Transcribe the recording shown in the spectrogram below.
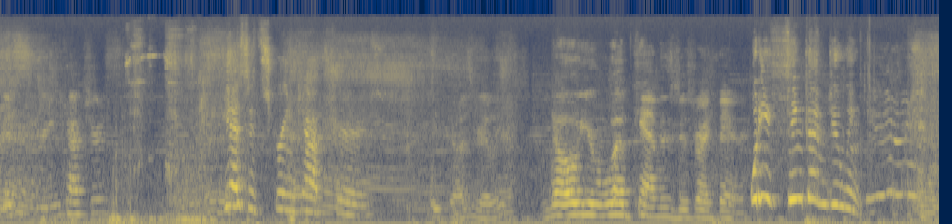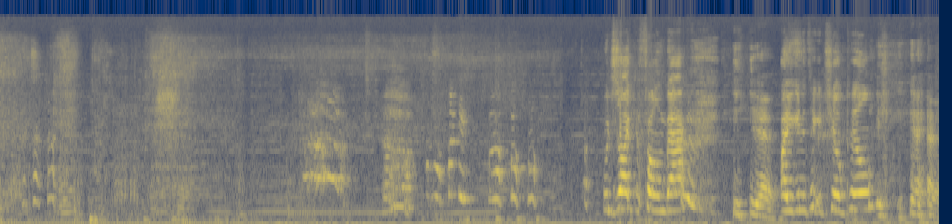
this screen captures. Yes, it's screen captures. It does really. No, your webcam is just right there. What do you think I'm doing? Would you like your phone back? yeah. Are you gonna take a chill pill? Yeah.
